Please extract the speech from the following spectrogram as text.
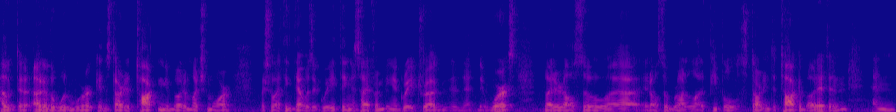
out uh, out of the woodwork and started talking about it much more. So I think that was a great thing, aside from being a great drug that, that, that works. But it also uh, it also brought a lot of people starting to talk about it, and and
